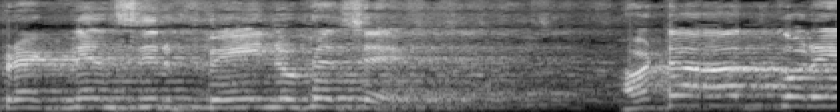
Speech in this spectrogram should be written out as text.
প্রেগনেন্সির পেইন উঠেছে। হঠাৎ করে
